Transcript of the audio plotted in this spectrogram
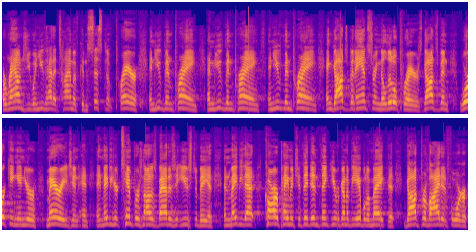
around you, when you've had a time of consistent prayer and you've been praying and you've been praying and you've been praying and God's been answering the little prayers, God's been working in your marriage and, and, and maybe your temper's not as bad as it used to be and, and maybe that car payment you didn't think you were going to be able to make that God provided for it or,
